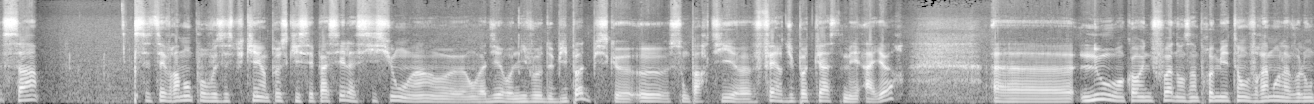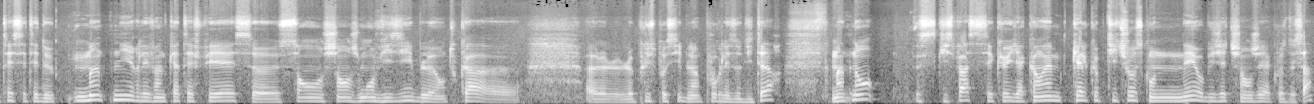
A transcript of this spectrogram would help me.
ça, c'était vraiment pour vous expliquer un peu ce qui s'est passé, la scission, hein, euh, on va dire, au niveau de Bipod, puisque eux sont partis euh, faire du podcast, mais ailleurs. Euh, nous, encore une fois, dans un premier temps, vraiment la volonté, c'était de maintenir les 24 FPS sans changement visible, en tout cas le plus possible hein, pour les auditeurs. Maintenant, ce qui se passe, c'est qu'il y a quand même quelques petites choses qu'on est obligé de changer à cause de ça.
